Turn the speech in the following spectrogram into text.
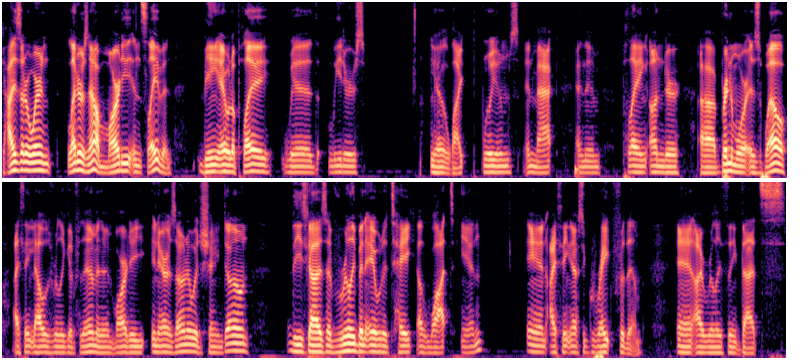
guys that are wearing letters now, Marty and Slavin, being able to play with leaders, you know, like Williams and Mac, and then playing under uh, Brind'Amour as well. I think that was really good for them. And then Marty in Arizona with Shane Doan. These guys have really been able to take a lot in, and I think that's great for them. And I really think that's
